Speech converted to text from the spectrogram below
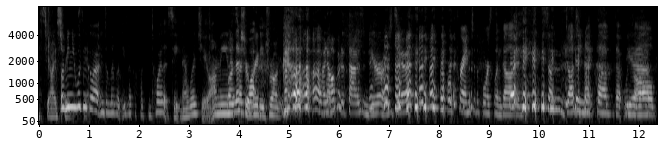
STI. Well, I mean, you wouldn't yeah. go out and deliberately lick a fucking toilet seat now, would you? I mean, Well, unless like you're what- really drunk. I'd offer a thousand euros to or praying to the porcelain god in some dodgy nightclub that we've all done.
